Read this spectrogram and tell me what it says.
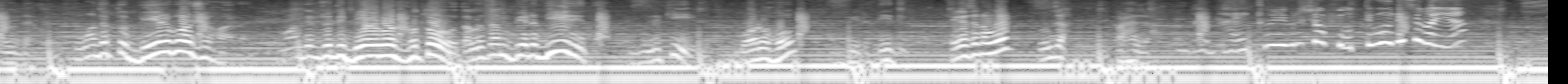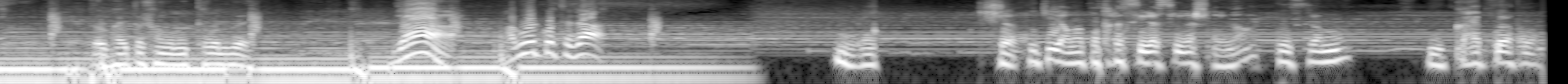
তাহলে দেখো তোমাদের তো বিয়ের বয়স হয় না। তোমাদের যদি বিয়ের বয়স হতো তাহলে তো আমি বিয়েটা দিয়ে দিতাম। বলে কি? বড় হোক বিয়েটা দিদি ঠিক আছে না বোন যা পাঠা যা। ভাই তুমি এগুলো সব সত্যি বলতেছো ভাইয়া? তোর ভাই তোর সঙ্গে মিথ্যে বলবে। যা ভাবি ওয়েট করছে যা। আচ্ছা তুই কি আমার কথাটা সিরিয়াস সিরিয়াস নেই না? বলছিলাম না? গায়েব করে ফেলাম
